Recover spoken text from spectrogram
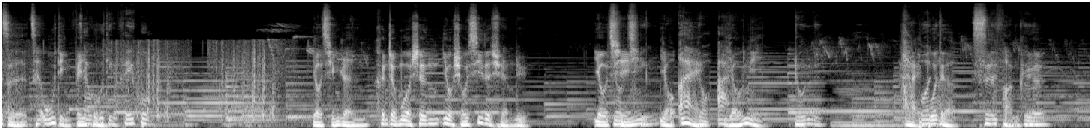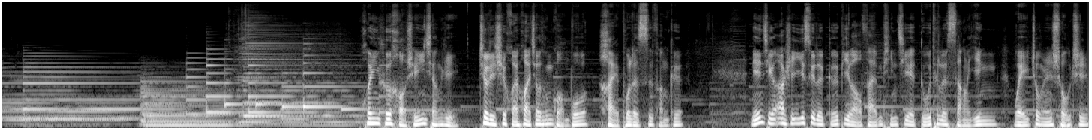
子在屋顶飞过，在屋顶飞过。有情人哼着陌生又熟悉的旋律，有情有爱有爱有你，有你。海波的私房歌。欢迎和好声音相遇，这里是怀化交通广播海波的私房歌。年仅二十一岁的隔壁老樊，凭借独特的嗓音为众人熟知。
